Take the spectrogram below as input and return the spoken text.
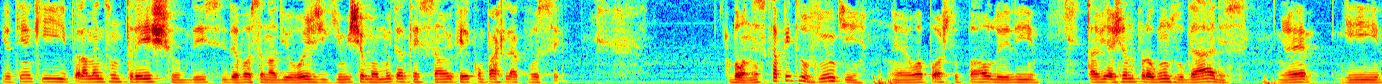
Eu tenho aqui pelo menos um trecho desse devocional de hoje que me chamou muita atenção e eu queria compartilhar com você. Bom, nesse capítulo 20, é, o apóstolo Paulo ele está viajando por alguns lugares né, e,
